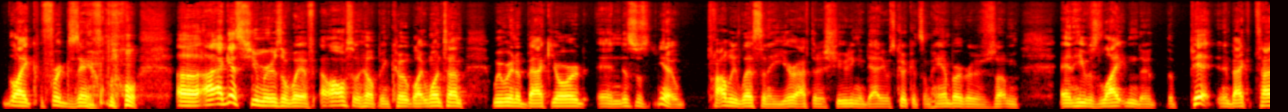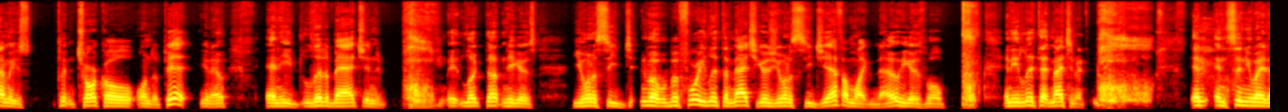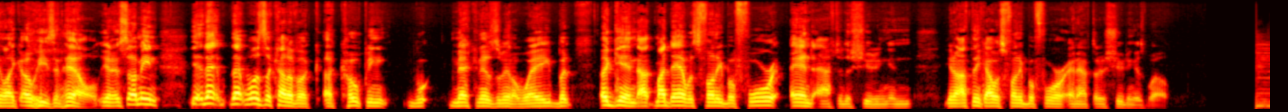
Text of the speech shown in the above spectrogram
like for example, uh, I guess humor is a way of also helping cope. Like one time we were in a backyard, and this was you know probably less than a year after the shooting, and Daddy was cooking some hamburgers or something, and he was lighting the the pit, and back at the time he was putting charcoal on the pit, you know, and he lit a match, and it, it looked up, and he goes you want to see well before he lit the match he goes you want to see jeff? I'm like no. He goes well and he lit that match and, and insinuating like oh he's in hell you know? So i mean yeah, that that was a kind of a, a coping w- mechanism in a way but again I, my dad was funny before and after the shooting and you know i think i was funny before and after the shooting as well.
